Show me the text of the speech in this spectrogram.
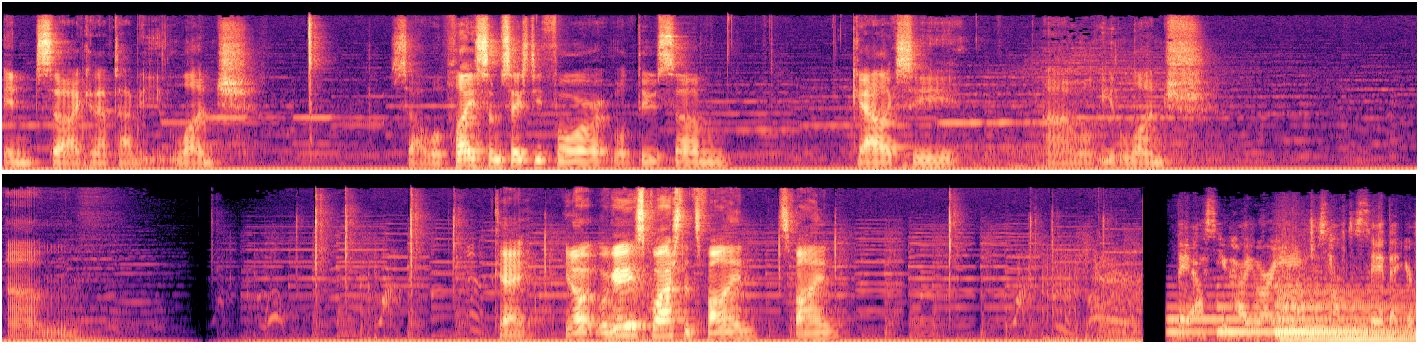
in so I can have time to eat lunch. So we'll play some 64, we'll do some Galaxy, uh, we'll eat lunch. Um, Okay, you know what? We're gonna get squashed. That's fine. It's fine. They ask you how you are, you just have to say that you're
